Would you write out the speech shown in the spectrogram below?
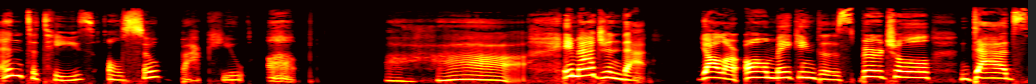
entities also back you up. Aha. Imagine that. Y'all are all making the spiritual dads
